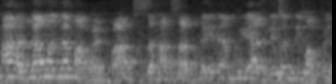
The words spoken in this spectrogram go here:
हा आदला मधला माप आहे पाच सहा सात आहे त्यामुळे आदले मधले माप आहे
